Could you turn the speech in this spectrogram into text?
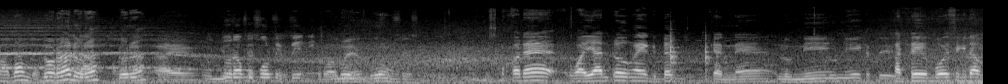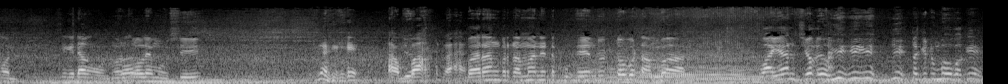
Madam tuh Dora Dora Dora. Dora Pol PP nih. Apa ya? pokoknya wayan tuh ngayak gede kene luni. Luni ketik kate boy segidangon segidangon kontrol emosi. Tambah. Barang pertama nih tepukin tuh tuh bertambah. Wayan syok yo hi hi hi lagi tumbau pakai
